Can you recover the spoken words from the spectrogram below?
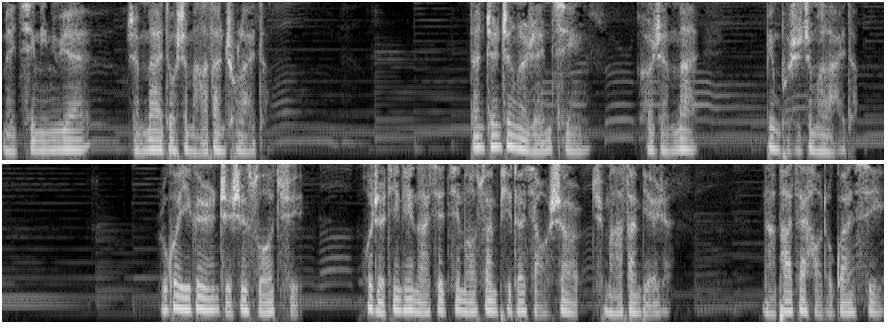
美其名曰人脉都是麻烦出来的，但真正的人情和人脉，并不是这么来的。如果一个人只是索取，或者天天拿些鸡毛蒜皮的小事儿去麻烦别人，哪怕再好的关系，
